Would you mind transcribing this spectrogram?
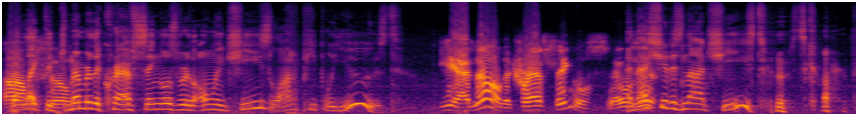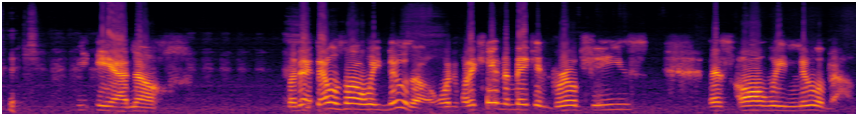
But Um, like, the, so- remember the Kraft singles were the only cheese a lot of people used, yeah, I know the Kraft singles. That and that it. shit is not cheese, dude. It's garbage. Yeah, no. But that that was all we knew though. When when it came to making grilled cheese, that's all we knew about.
